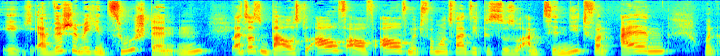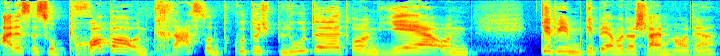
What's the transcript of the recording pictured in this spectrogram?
ich erwische mich in Zuständen. Ansonsten baust du auf, auf, auf. Mit 25 bist du so am Zenit von allem und alles ist so proper und krass und gut durchblutet und yeah und gib ihm Gebärmutter Schleimhaut, ja.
